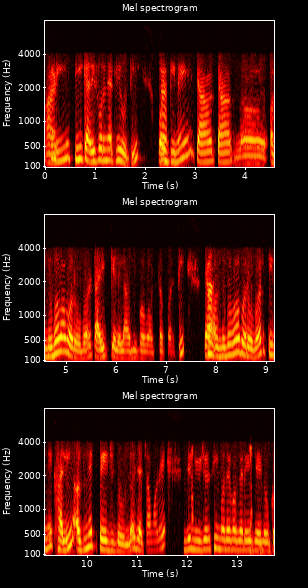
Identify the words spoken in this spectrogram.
आणि ती कॅलिफोर्नियातली होती. पण. तिने त्या त्या अनुभवाबरोबर टाईप केलेला अनुभव व्हॉट्सअप वरती. त्या. अनुभवाबरोबर तिने खाली अजून एक पेज जोडलं ज्याच्यामध्ये जे न्यूजर्सी मध्ये वगैरे जे लोक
